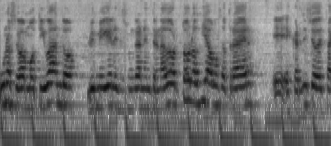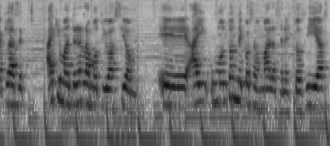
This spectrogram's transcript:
Uno se va motivando. Luis Miguel es un gran entrenador. Todos los días vamos a traer eh, ejercicios de esta clase. Hay que mantener la motivación. Eh, hay un montón de cosas malas en estos días.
